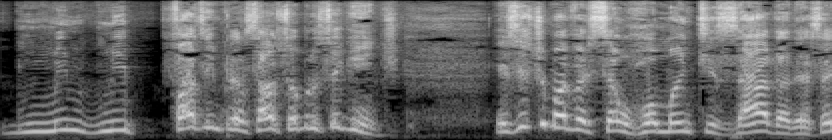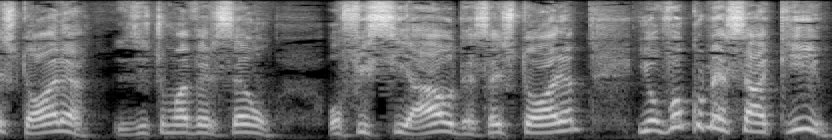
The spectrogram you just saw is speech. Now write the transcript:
me, me fazem pensar sobre o seguinte: existe uma versão romantizada dessa história, existe uma versão oficial dessa história, e eu vou começar aqui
